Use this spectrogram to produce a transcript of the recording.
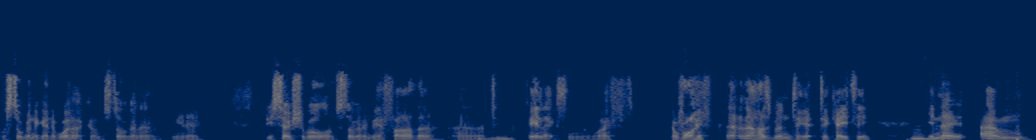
I'm still going to go to work. I'm still going to, you know, be sociable. I'm still going to be a father uh, to Felix and a wife, a wife and a husband to get to Katie. You know, um,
